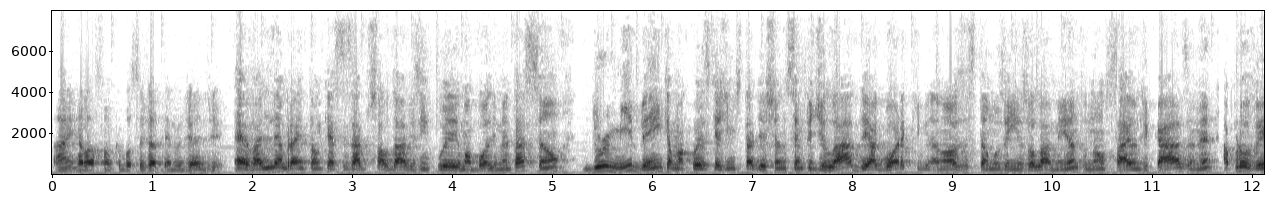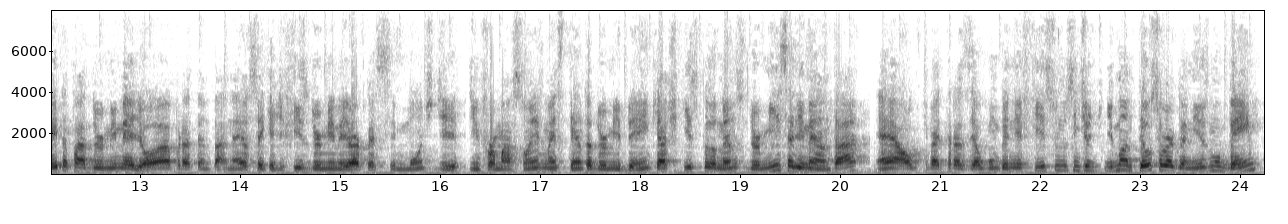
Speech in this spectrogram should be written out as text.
ah, em relação ao que você já tem no dia a dia. É, vale lembrar então que esses hábitos saudáveis incluem uma boa alimentação, dormir bem, que é uma coisa que a gente está deixando sempre de lado, e agora que nós estamos em isolamento, não saiam de casa, né? Aproveita para dormir dormir melhor, para tentar, né? Eu sei que é difícil dormir melhor com esse monte de, de informações, mas tenta dormir bem, que acho que isso, pelo menos, dormir e se alimentar é algo que vai trazer algum benefício no sentido de manter o seu organismo bem,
